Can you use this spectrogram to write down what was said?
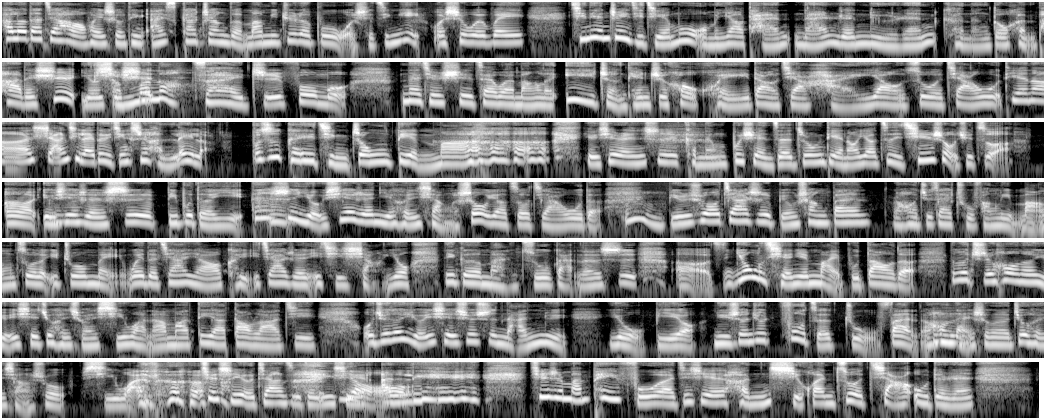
？Hello，大家好，欢迎收听艾斯卡这样的妈咪俱乐部，我是金毅。我是微微。今天这一集节目，我们要谈男人、女人可能都很怕的事，尤其是什么呢在职父母，那就是在外忙了一整天之后，回到家还要做家务。天哪，想起来都已经是很累了。不是可以请钟点吗？有些人是可能不选择钟点哦，要自己亲手去做。呃，有些人是逼不得已，但是有些人也很享受要做家务的。嗯，比如说假日不用上班，然后就在厨房里忙，做了一桌美味的佳肴，可以一家人一起享用，那个满足感呢是呃用钱也买不到的。那么之后呢，有一些就很喜欢洗碗啊、抹地啊、倒垃圾。我觉得有一些就是男女有别哦，女生就负责煮饭，然后嗯男生呢就很享受洗碗。确实有这样子的一些案例，其实蛮佩服啊，这些很喜欢做家务的人。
